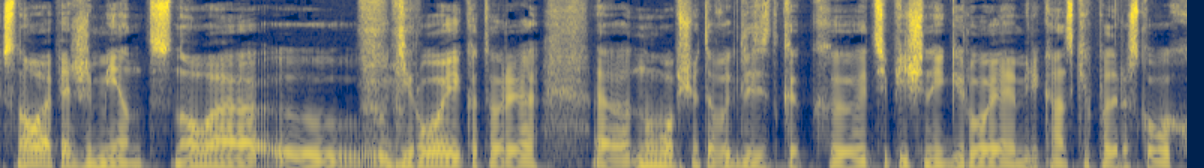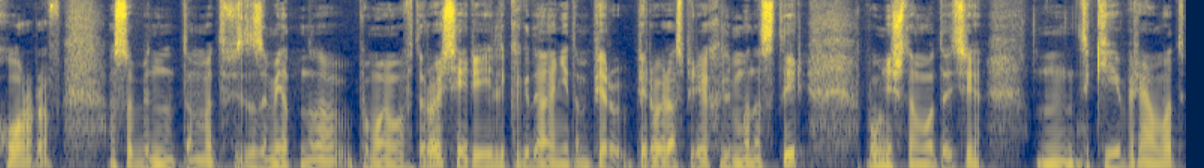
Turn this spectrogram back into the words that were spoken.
Снова, опять же, мент, снова э, герои, которые, э, ну, в общем-то, выглядят как э, типичные герои американских подростковых хорроров. Особенно там это заметно, по-моему, во второй серии, или когда они там пер- первый раз приехали в монастырь. Помнишь, там вот эти м, такие прям вот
